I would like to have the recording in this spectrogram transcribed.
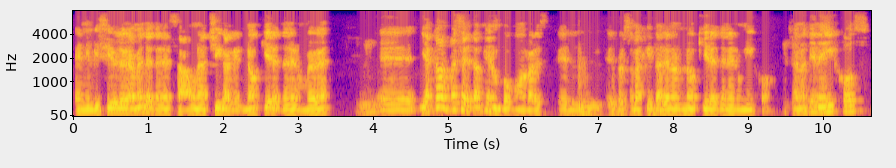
En Invisible, obviamente, tenés a una chica que no quiere tener un bebé. Eh, y acá me parece que también un poco, me parece, el, el personaje italiano no quiere tener un hijo. O sea, no tiene hijos.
